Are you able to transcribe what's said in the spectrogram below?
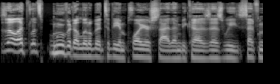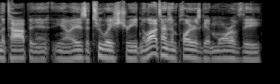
So let's let's move it a little bit to the employer side then, because as we said from the top, and you know, it is a two way street, and a lot of times employers get more of the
